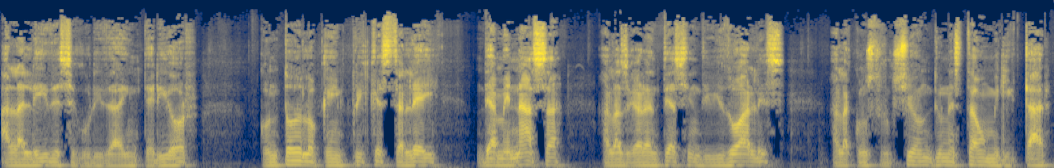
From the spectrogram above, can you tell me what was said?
a la ley de seguridad interior, con todo lo que implica esta ley de amenaza a las garantías individuales, a la construcción de un Estado militar,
